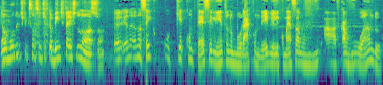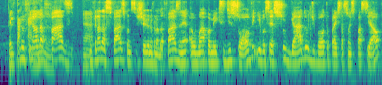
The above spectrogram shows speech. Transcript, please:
É um mundo de ficção científica bem diferente do nosso. Eu- eu não sei o que acontece, ele entra no buraco negro, ele começa a, vo- a ficar voando, ele tá no final da caindo. fase, É. no final das fases, quando você chega no final da fase, né, o mapa meio que se dissolve e você é sugado de volta para a estação espacial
